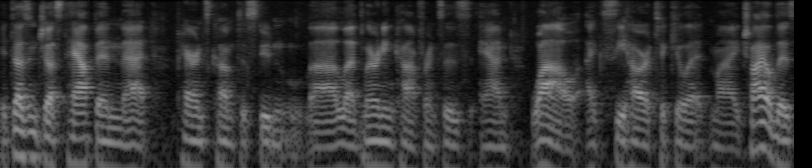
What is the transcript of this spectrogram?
it doesn't just happen that parents come to student uh, led learning conferences and wow i see how articulate my child is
